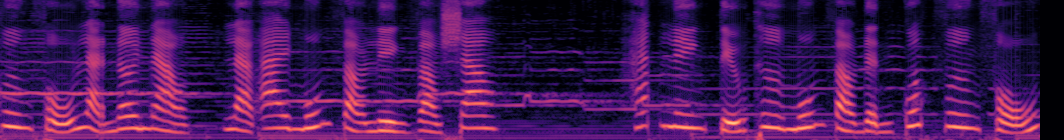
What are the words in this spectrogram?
vương phủ là nơi nào, là ai muốn vào liền vào sao? Hát liên tiểu thư muốn vào định quốc vương phủ.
